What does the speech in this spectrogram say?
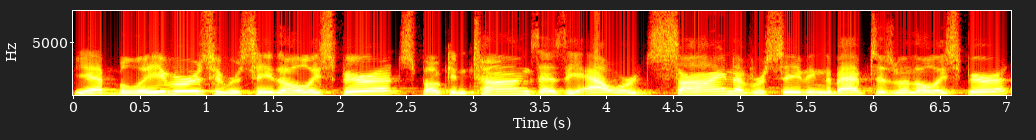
You have believers who receive the Holy Spirit, spoke in tongues as the outward sign of receiving the baptism of the Holy Spirit.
